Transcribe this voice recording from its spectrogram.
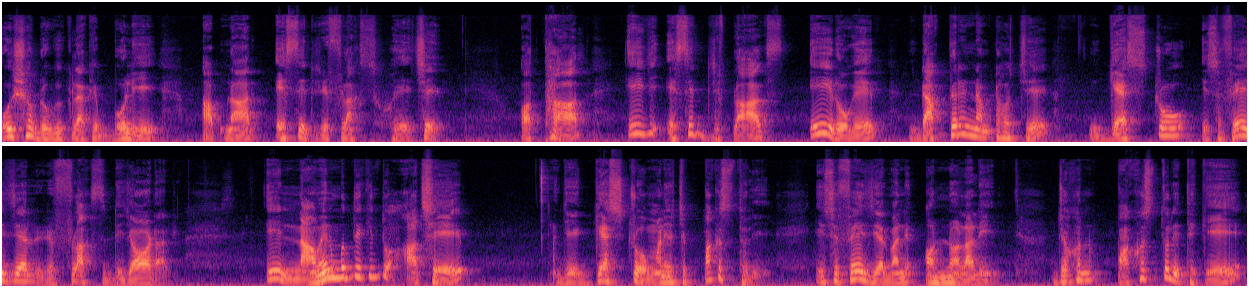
ওইসব রোগীগুলোকে বলি আপনার অ্যাসিড রিফ্লাক্স হয়েছে। অর্থাৎ এই যে অ্যাসিড রিফ্লাক্স, এই রোগের ডাক্তারের নামটা হচ্ছে গ্যাস্ট্রো ইসোফেজিয়াল রিফ্লাক্স ডিজঅর্ডার এই নামের মধ্যে কিন্তু আছে যে গ্যাস্ট্রো মানে হচ্ছে পাকস্থলী ইসোফেজিয়াল মানে অন্নলালী। যখন পাকস্থলী থেকে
